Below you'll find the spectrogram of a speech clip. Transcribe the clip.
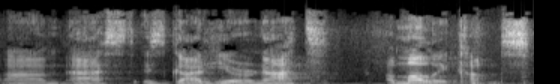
um, asked, "Is God here or not?" Amalek comes.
